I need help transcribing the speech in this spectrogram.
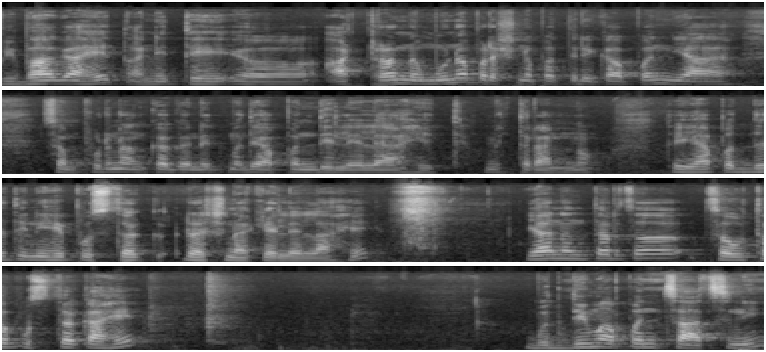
विभाग आहेत आणि ते अठरा नमुना प्रश्नपत्रिका पण या संपूर्ण अंकगणितमध्ये आपण दिलेल्या आहेत मित्रांनो. तर या पद्धतीने हे पुस्तक रचना केलेलं आहे. यानंतरचं चौथं पुस्तक आहे. बुद्धिमापन चाचणी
